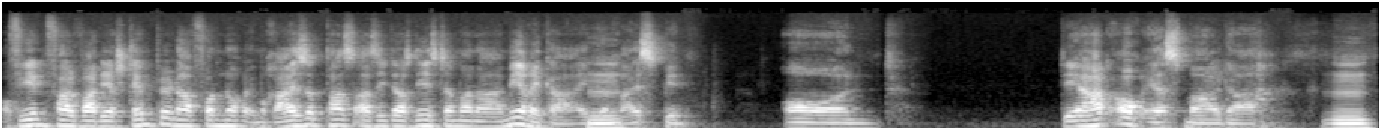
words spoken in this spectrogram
Auf jeden Fall war der Stempel davon noch im Reisepass, als ich das nächste Mal nach Amerika eingereist bin. Und der hat auch erstmal da. Hm.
